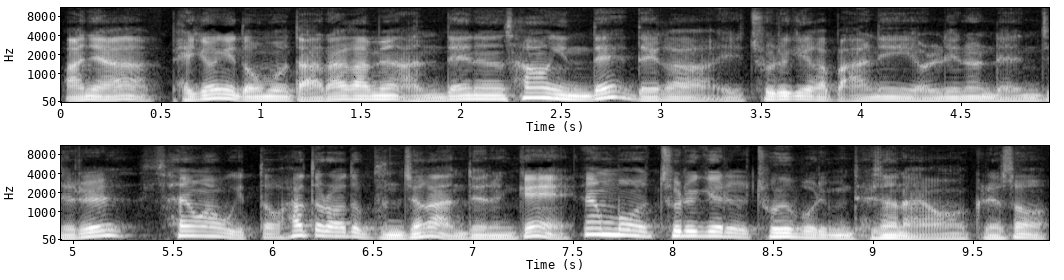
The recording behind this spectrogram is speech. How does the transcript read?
만약 배경이 너무 날아가면 안 되는 상황인데 내가 이 조리개가 많이 열리는 렌즈를 사용하고 있다고 하더라도 문제가 안 되는 게 그냥 뭐 조리개를 조여버리면 되잖아요. 그래서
